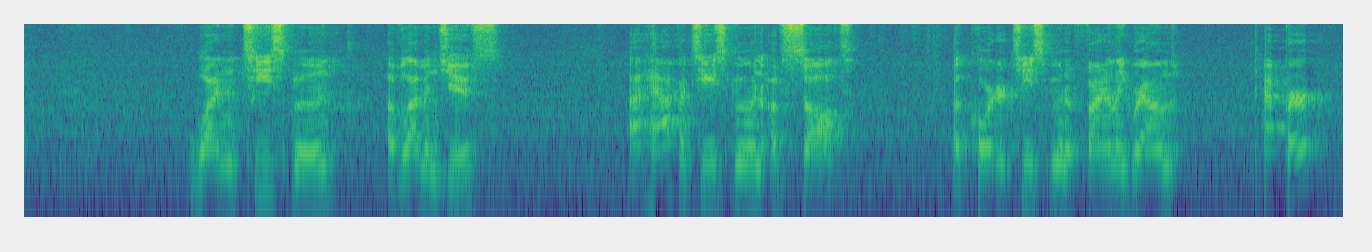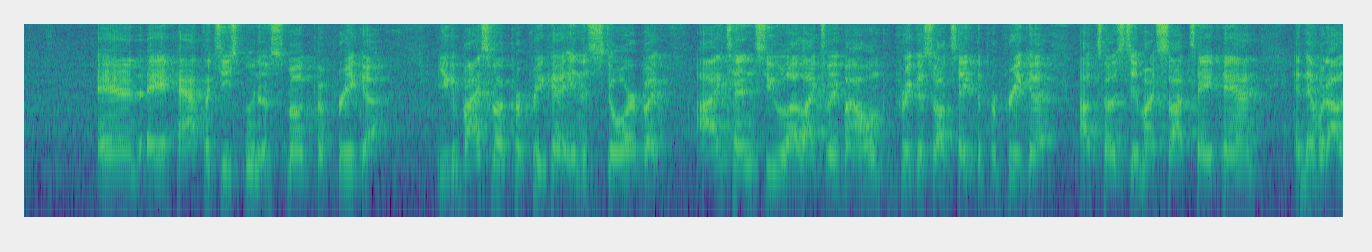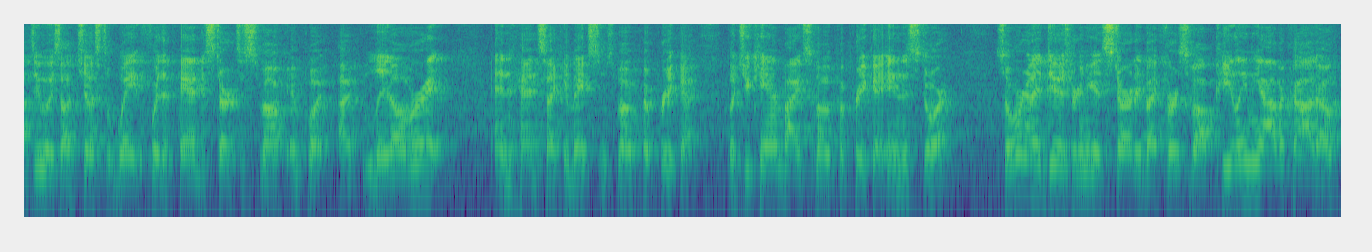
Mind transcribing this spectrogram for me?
one teaspoon of lemon juice, a half a teaspoon of salt, a quarter teaspoon of finely ground pepper, and a half a teaspoon of smoked paprika. You can buy smoked paprika in the store, but I tend to uh, like to make my own paprika, so I'll take the paprika, I'll toast it in my saute pan, and then what I'll do is I'll just wait for the pan to start to smoke and put a lid over it and hence I can make some smoked paprika. But you can buy smoked paprika in the store. So what we're going to do is we're going to get started by first of all peeling the avocado,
